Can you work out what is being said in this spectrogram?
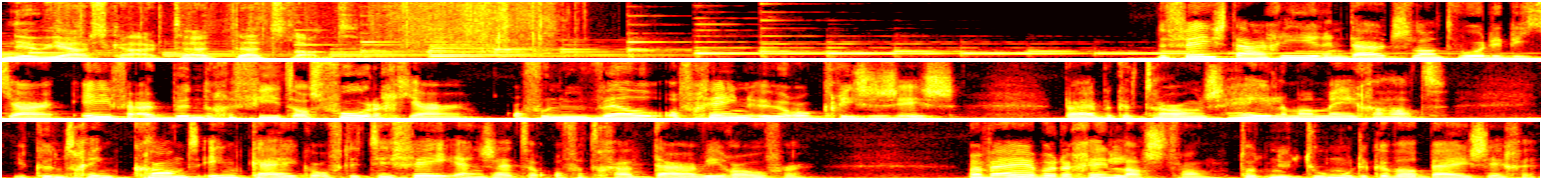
Nieuwjaarskaart uit Duitsland. De feestdagen hier in Duitsland worden dit jaar even uitbundig gevierd als vorig jaar. Of er nu wel of geen eurocrisis is. Daar heb ik het trouwens helemaal mee gehad. Je kunt geen krant inkijken of de tv inzetten of het gaat daar weer over. Maar wij hebben er geen last van. Tot nu toe moet ik er wel bij zeggen.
